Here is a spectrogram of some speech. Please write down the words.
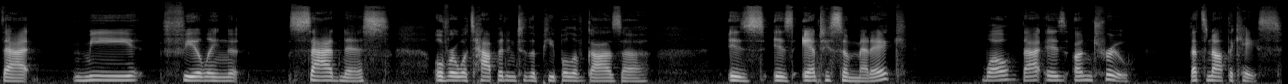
that me feeling sadness over what's happening to the people of Gaza is is anti-Semitic, well, that is untrue. That's not the case.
